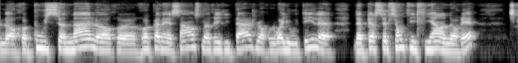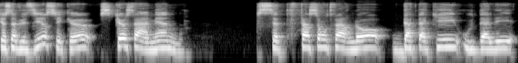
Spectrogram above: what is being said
leur positionnement, leur reconnaissance, leur héritage, leur loyauté, la, perception que les clients en auraient. Ce que ça veut dire, c'est que ce que ça amène, cette façon de faire-là, d'attaquer ou d'aller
